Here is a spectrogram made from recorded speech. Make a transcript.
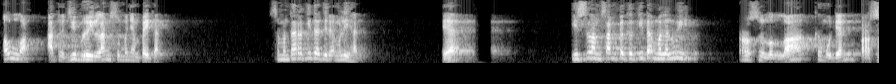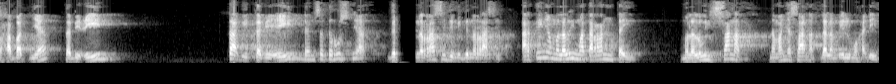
Allah atau Jibril langsung menyampaikan. Sementara kita tidak melihat. Ya. Islam sampai ke kita melalui Rasulullah, kemudian para sahabatnya, tabi'in, tabi tabi'in dan seterusnya generasi demi generasi. Artinya melalui mata rantai, melalui sanat, namanya sanat dalam ilmu hadis.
